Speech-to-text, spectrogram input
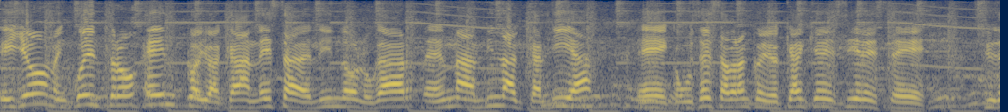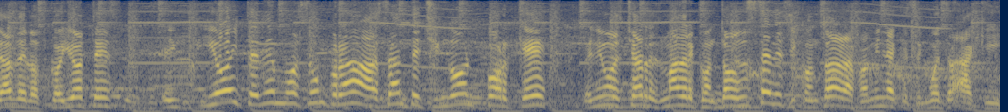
Y yo me encuentro en Coyoacán, este lindo lugar, en una linda alcaldía. Eh, como ustedes sabrán, Coyoacán quiere decir este, ciudad de los coyotes. Y, hoy tenemos un programa bastante chingón porque venimos a echar desmadre con todos ustedes y con toda la familia que se encuentra aquí.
